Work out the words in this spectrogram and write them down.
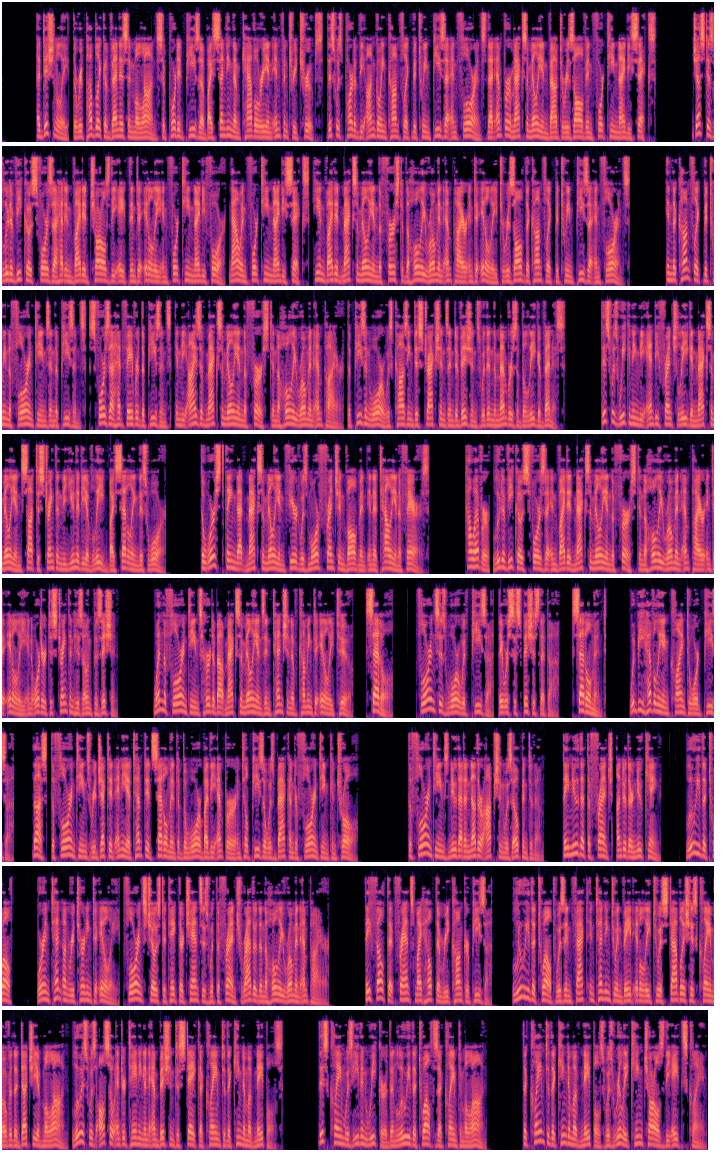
Additionally, the Republic of Venice and Milan supported Pisa by sending them cavalry and infantry troops. This was part of the ongoing conflict between Pisa and Florence that Emperor Maximilian vowed to resolve in 1496. Just as Ludovico Sforza had invited Charles VIII into Italy in 1494, now in 1496, he invited Maximilian I of the Holy Roman Empire into Italy to resolve the conflict between Pisa and Florence. In the conflict between the Florentines and the Pisans, Sforza had favored the Pisans. In the eyes of Maximilian I and the Holy Roman Empire, the Pisan War was causing distractions and divisions within the members of the League of Venice. This was weakening the anti-French League and Maximilian sought to strengthen the unity of League by settling this war. The worst thing that Maximilian feared was more French involvement in Italian affairs. However, Ludovico Sforza invited Maximilian I and the Holy Roman Empire into Italy in order to strengthen his own position. When the Florentines heard about Maximilian's intention of coming to Italy to «settle» Florence's war with Pisa, they were suspicious that the «settlement» would be heavily inclined toward Pisa. Thus, the Florentines rejected any attempted settlement of the war by the emperor until Pisa was back under Florentine control. The Florentines knew that another option was open to them. They knew that the French, under their new king—Louis XII, were intent on returning to Italy. Florence chose to take their chances with the French rather than the Holy Roman Empire. They felt that France might help them reconquer Pisa. Louis XII was in fact intending to invade Italy to establish his claim over the Duchy of Milan. Louis was also entertaining an ambition to stake a claim to the Kingdom of Naples. This claim was even weaker than Louis XII's claim to Milan. The claim to the Kingdom of Naples was really King Charles VIII's claim.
